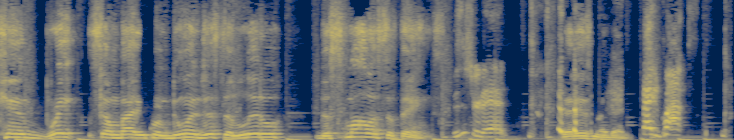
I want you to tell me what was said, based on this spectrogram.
can break somebody from doing just a little, the smallest of things. Is this your dad? that is my dad. Hey, pops.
